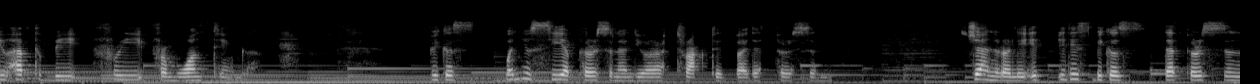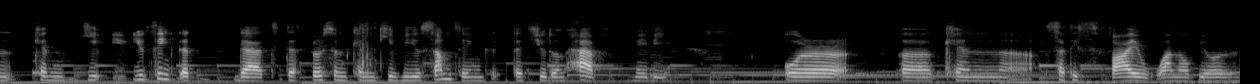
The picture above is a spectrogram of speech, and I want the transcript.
you have to be free from wanting because when you see a person and you are attracted by that person generally it, it is because that person can give you think that that that person can give you something that you don't have maybe or uh, can uh, satisfy one of your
